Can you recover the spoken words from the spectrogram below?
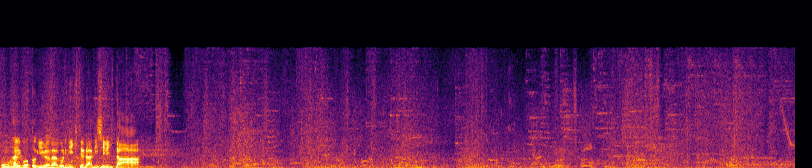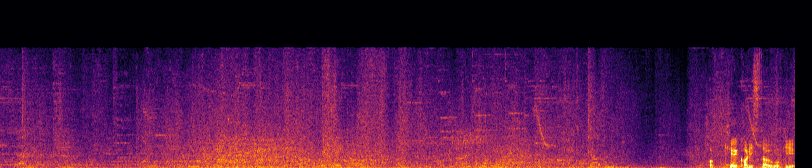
お前ごときが殴りに来て何しに来た？かっけえカリスタ動き。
